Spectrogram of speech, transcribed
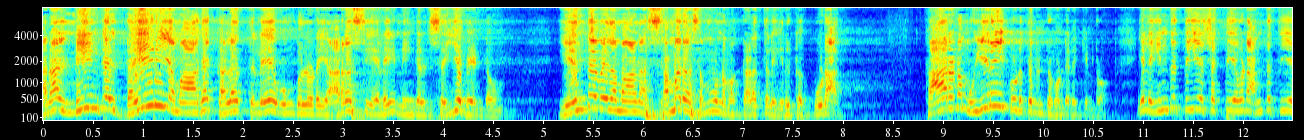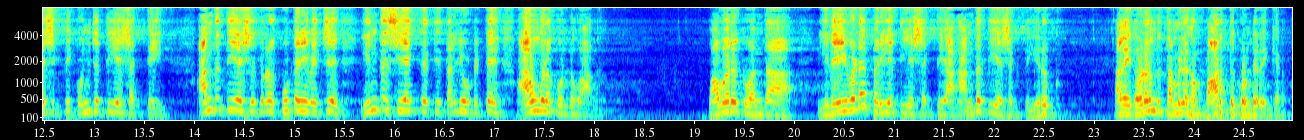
ஆனால் நீங்கள் தைரியமாக களத்திலே உங்களுடைய அரசியலை நீங்கள் செய்ய வேண்டும். எந்த விதமான சமரசமும் நம்ம களத்தில் இருக்கக்கூடாது. காரணம் உயிரை கொடுத்து நின்று கொண்டிருக்கின்றோம். இல்லை இந்த தீய சக்தியை விட அந்த தீய சக்தி கொஞ்சம் தீய சக்தி. அந்த தீய சக்தியோட கூட்டணி வச்சு இந்த சியக்கத்தை தள்ளி விட்டுட்டு அவங்கள கொண்டு வாங்க. பவருக்கு வந்தா இதை விட பெரிய தீய சக்தியாக அந்த தீய சக்தி இருக்கும். அதை தொடர்ந்து தமிழகம் பார்த்து கொண்டிருக்கிறது.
